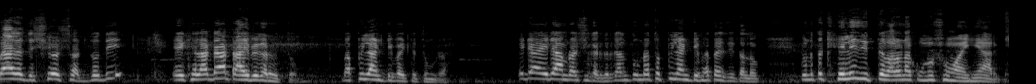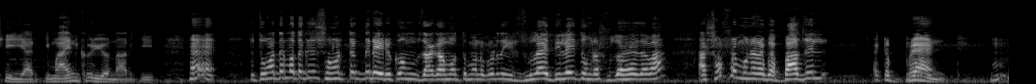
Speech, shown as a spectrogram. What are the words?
পাওয়া যাচ্ছে শিওর শট যদি এই খেলাটা টাইব্রেকার হতো বা পিলান্টি পাইতে তোমরা। এটা এটা আমরা স্বীকার করি, কারণ তোমরা তো পিলান্টি ভাতায় জিতা লোক। তোমরা তো খেলে জিততে পারো না কোনো সময় হ্যাঁ আর কি আর কি মাইন্ড করিও না আর কি হ্যাঁ? তো তোমাদের মতো কিছু সমর্থকদের এরকম জায়গা মতো মনে করো ঝুলাই দিলেই তোমরা সোজা হয়ে যাবা। আর সবসময় মনে রাখবে বাজেল একটা ব্র্যান্ড হুম?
